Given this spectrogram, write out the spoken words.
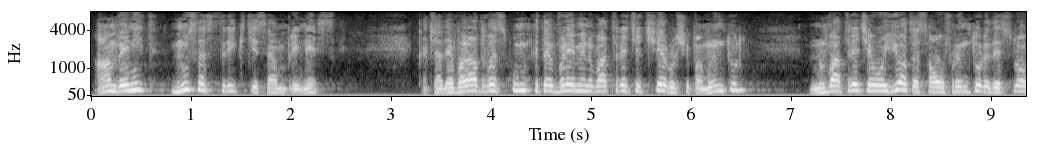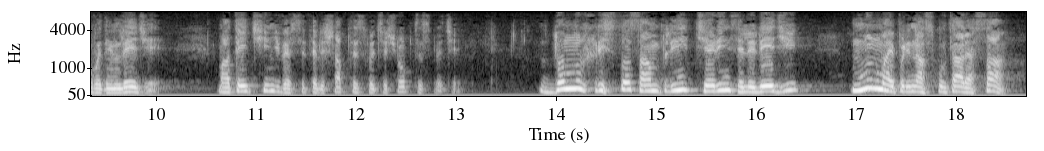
Am venit nu să stric, ci să împlinesc. Căci adevărat vă spun, câte vreme nu va trece cerul și pământul, nu va trece o iotă sau o frântură de slovă din lege. Matei 5, versetele 17 și 18. Domnul Hristos a împlinit cerințele legii nu numai prin ascultarea sa,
